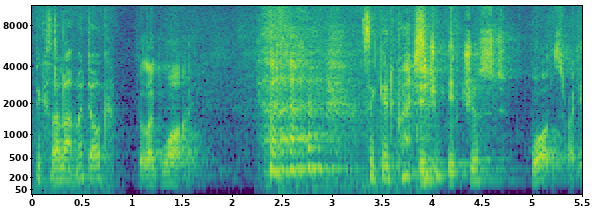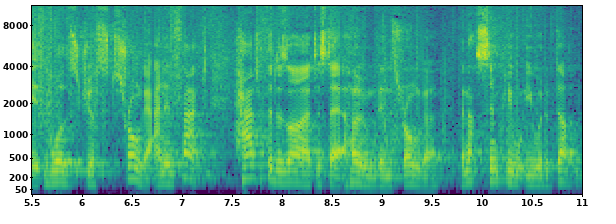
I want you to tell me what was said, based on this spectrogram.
Because I like my dog. But like why? It's a good question. It, it just was, right? It was just stronger. And in fact, had the desire to stay at home been stronger, then that's simply what you would have done.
